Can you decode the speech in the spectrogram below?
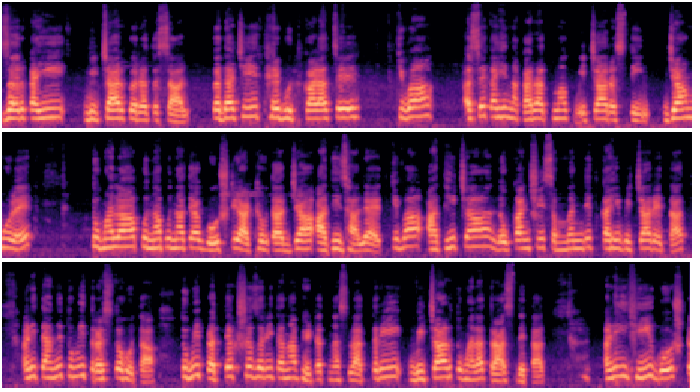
जर काही विचार करत असाल कदाचित हे भूतकाळाचे किंवा असे काही नकारात्मक विचार असतील ज्यामुळे तुम्हाला पुन्हा पुन्हा त्या गोष्टी आठवतात ज्या आधी झाल्या आहेत किंवा आधीच्या लोकांशी संबंधित काही विचार येतात आणि त्याने तुम्ही त्रस्त होता. तुम्ही प्रत्यक्ष जरी त्यांना भेटत नसलात तरी विचार तुम्हाला त्रास देतात. आणि ही गोष्ट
